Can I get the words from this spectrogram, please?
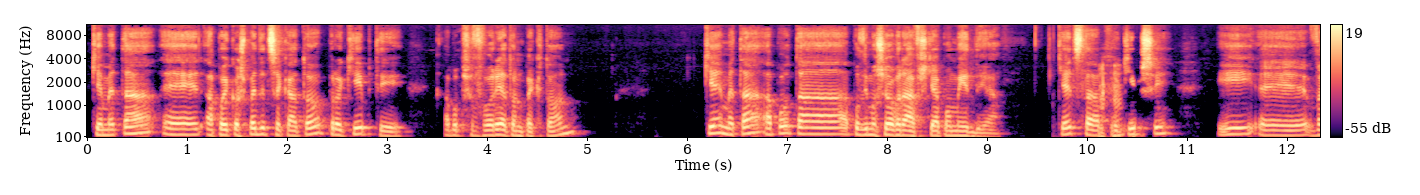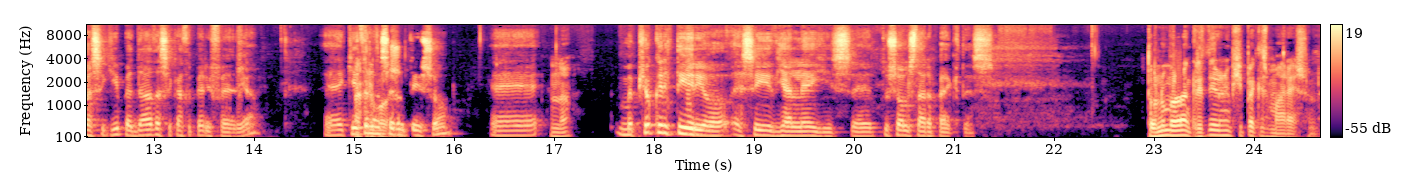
και μετά ε, από 25% προκύπτει από ψηφοφορία των παικτών και μετά από, τα, από δημοσιογράφους και από media. Και έτσι θα προκύψει η ε, βασική πεντάδα σε κάθε περιφέρεια. Ε, και ήθελα να σε ρωτήσω, ε, ναι. με ποιο κριτήριο εσύ διαλέγεις ε, τους All-Star παίκτες; Το νούμερο ένα κριτήριο είναι ποιοι παίκτες μου αρέσουν.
